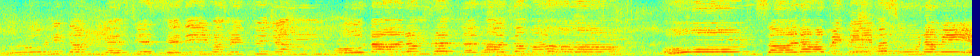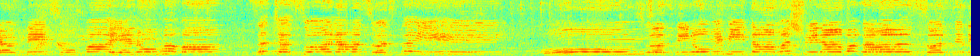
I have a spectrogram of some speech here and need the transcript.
पुरोहितं यज्ञस्य देवमृत्युजं होतारं रत्नधातमा ॐ सानापि देवसूनमे अग्ने सुपायनो भव स च स्वानः स्वस्तये ॐ स्वस्ति नो मिमितामश्विना भगः स्वस्ति देव्यादिति नर्मणा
